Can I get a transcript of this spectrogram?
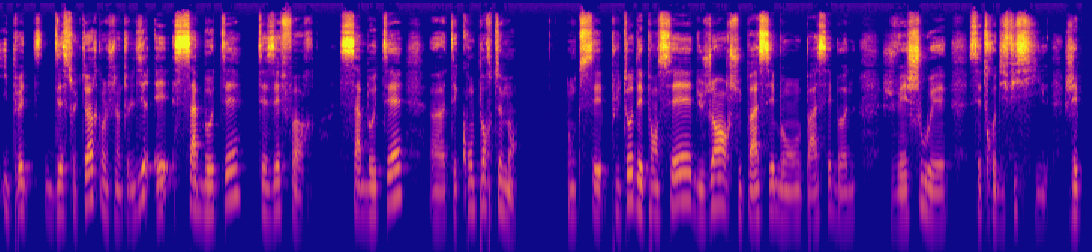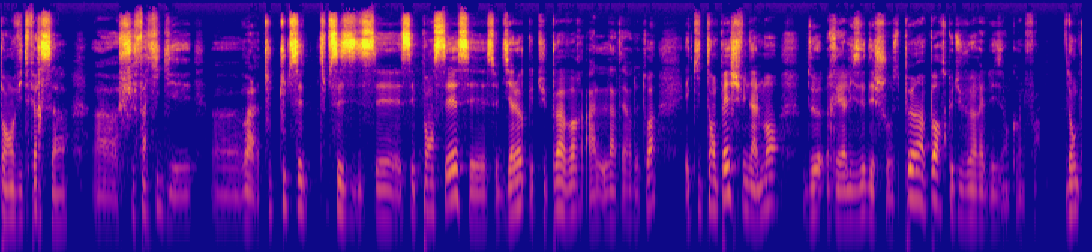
il peut être destructeur, comme je viens de te le dire, et saboter tes efforts, saboter euh, tes comportements. Donc c'est plutôt des pensées du genre je suis pas assez bon, pas assez bonne, je vais échouer, c'est trop difficile, j'ai pas envie de faire ça, euh, je suis fatigué, euh, voilà, toutes ces toutes ces, ces, ces pensées, c'est ce dialogue que tu peux avoir à l'intérieur de toi et qui t'empêche finalement de réaliser des choses, peu importe ce que tu veux réaliser encore une fois. Donc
